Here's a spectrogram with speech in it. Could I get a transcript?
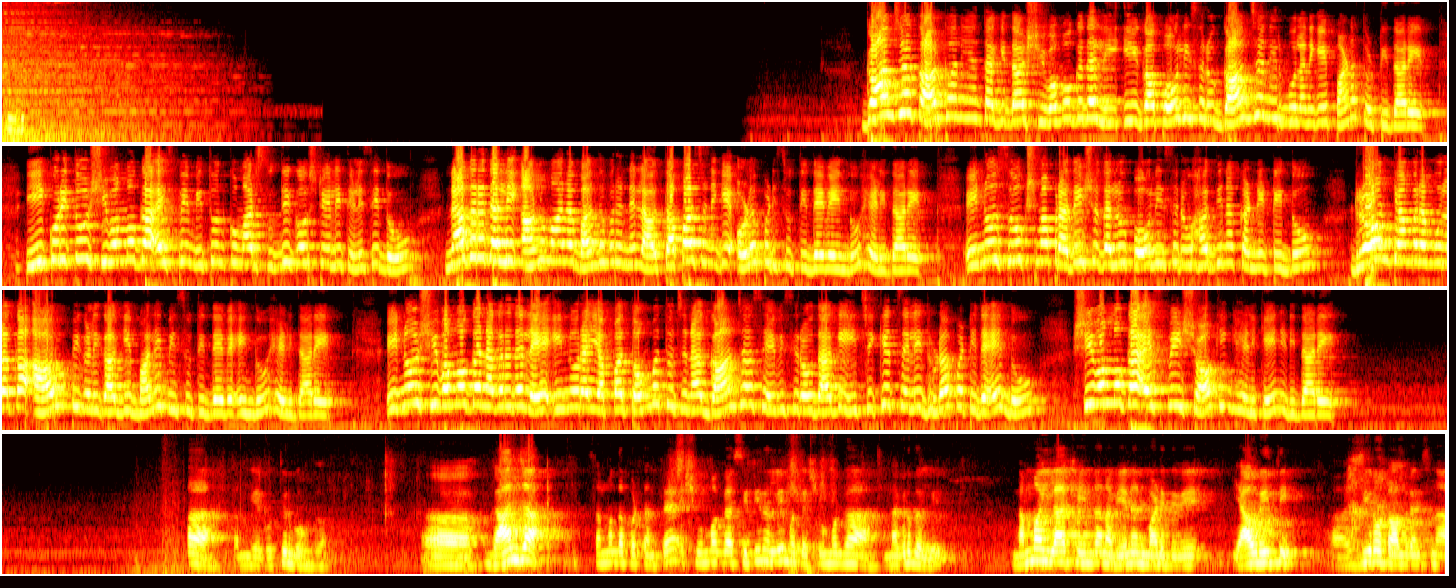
ಮಾಡ್ತೀವಿ. ಗಾಂಜಾ ಕಾರ್ಖಾನೆಯಂತಾಗಿದ್ದ ಶಿವಮೊಗ್ಗದಲ್ಲಿ ಈಗ ಪೊಲೀಸರು ಗಾಂಜಾ ನಿರ್ಮೂಲನೆಗೆ ಪಣ ತೊಟ್ಟಿದ್ದಾರೆ. ಈ ಕುರಿತು ಶಿವಮೊಗ್ಗ ಎಸ್ಪಿ ಮಿಥುನ್ ಕುಮಾರ್ ಸುದ್ದಿಗೋಷ್ಠಿಯಲ್ಲಿ ತಿಳಿಸಿದ್ದು, ನಗರದಲ್ಲಿ ಅನುಮಾನ ಬಂದವರನ್ನೆಲ್ಲ ತಪಾಸಣೆಗೆ ಒಳಪಡಿಸುತ್ತಿದ್ದೇವೆ ಎಂದು ಹೇಳಿದ್ದಾರೆ. ಇನ್ನು ಸೂಕ್ಷ್ಮ ಪ್ರದೇಶದಲ್ಲೂ ಪೊಲೀಸರು ಹದ್ದಿನ ಕಣ್ಣಿಟ್ಟಿದ್ದು ಡ್ರೋನ್ ಕ್ಯಾಮೆರಾ ಮೂಲಕ ಆರೋಪಿಗಳಿಗಾಗಿ ಬಲೆ ಬೀಸುತ್ತಿದ್ದೇವೆ ಎಂದು ಹೇಳಿದ್ದಾರೆ. ಇನ್ನು ಶಿವಮೊಗ್ಗ ನಗರದಲ್ಲೇ ಇನ್ನೂರ ಎಪ್ಪತ್ತೊಂಬತ್ತು ಜನ ಗಾಂಜಾ ಸೇವಿಸಿರುವುದಾಗಿ ಚಿಕಿತ್ಸೆಯಲ್ಲಿ ದೃಢಪಟ್ಟಿದೆ ಎಂದು ಶಿವಮೊಗ್ಗ ಎಸ್ಪಿ ಶಾಕಿಂಗ್ ಹೇಳಿಕೆ ನೀಡಿದ್ದಾರೆ. ತಮಗೆ ಗೊತ್ತಿರಬಹುದು. ಗಾಂಜಾ ಸಂಬಂಧಪಟ್ಟಂತೆ ಶಿವಮೊಗ್ಗ ಸಿಟಿನಲ್ಲಿ ಮತ್ತು ಶಿವಮೊಗ್ಗ ನಗರದಲ್ಲಿ ನಮ್ಮ ಇಲಾಖೆಯಿಂದ ನಾವು ಏನೇನು ಮಾಡಿದ್ದೀವಿ, ಯಾವ ರೀತಿ ಝೀರೋ ಟಾಲರೆನ್ಸ್ನ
